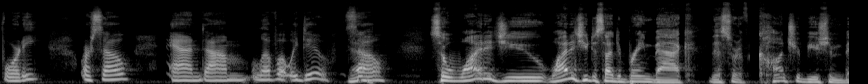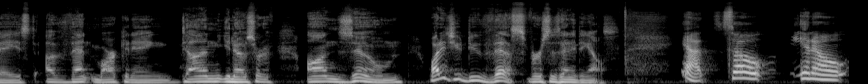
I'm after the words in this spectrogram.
40 or so, and um, love what we do. Yeah. So. So why did you why did you decide to bring back this sort of contribution based event marketing done, you know, sort of on Zoom? Why did you do this versus anything else? Yeah. So, you know,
